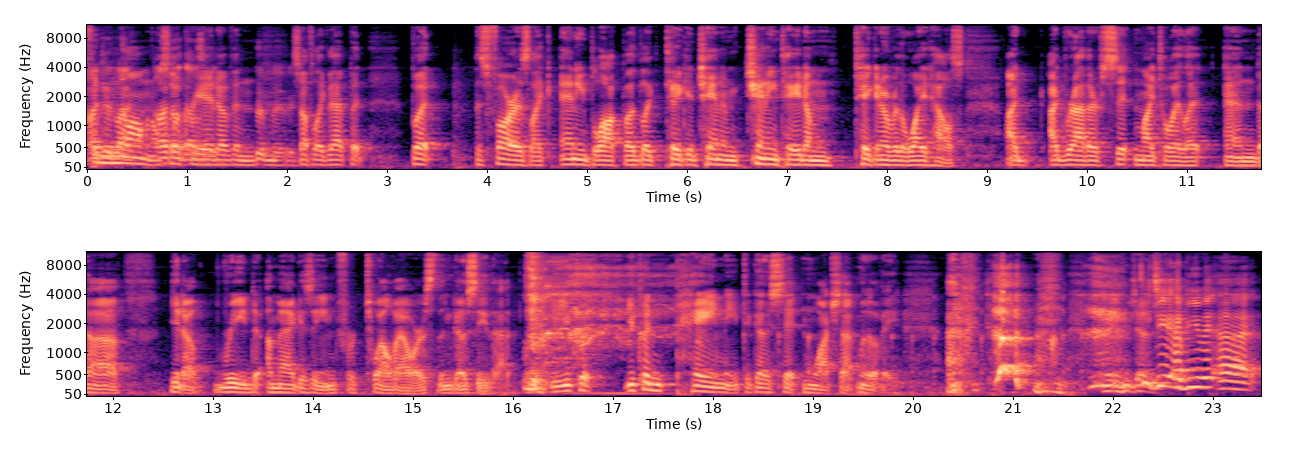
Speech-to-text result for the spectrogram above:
I did like- phenomenal, I so thought that was a creative good- and good stuff like that. But but as far as like any blockbuster, like taking Channing, Channing Tatum taking over the White House, I'd I'd rather sit in my toilet and. Uh, you know, read a magazine for twelve hours than go see that. You could, you couldn't pay me to go sit and watch that movie. I mean, just- Did you have you uh,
